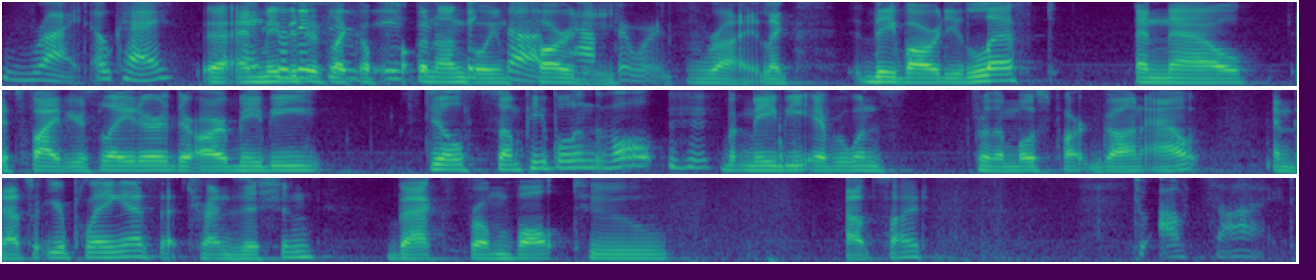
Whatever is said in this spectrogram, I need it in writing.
Right. Okay. Uh, and so maybe this there's like is, a, an ongoing party afterwards. Right, like they've already left, and now it's five years later. There are maybe still some people in the vault, Mm-hmm. but maybe everyone's for the most part gone out, and that's what you're playing as that transition back from vault to outside, To outside.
